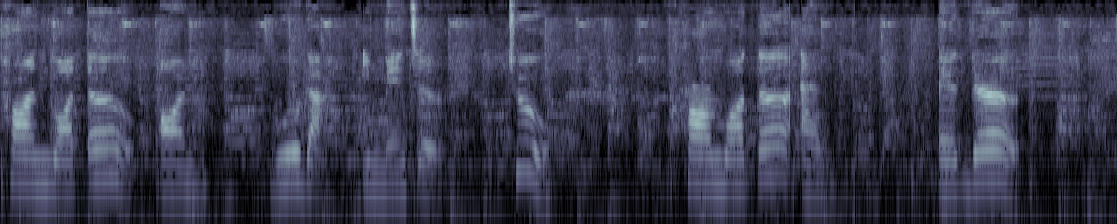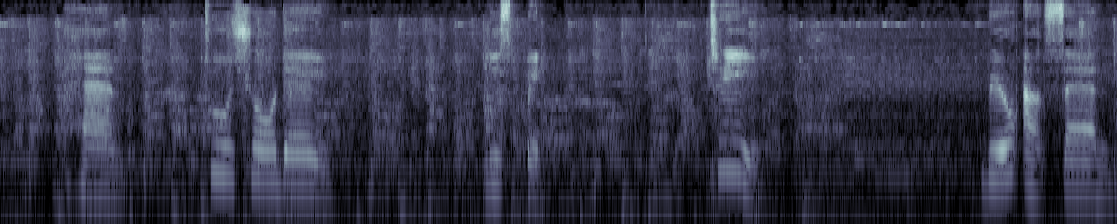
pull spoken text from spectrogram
Pond water on Buddha image 2. Cornwater and Elder Hand to show their respect. 3. Build a sand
